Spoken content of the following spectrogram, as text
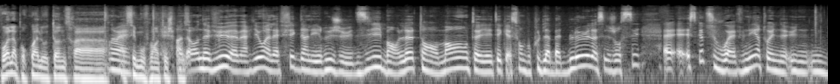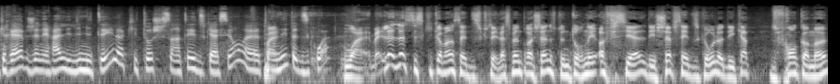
Voilà pourquoi l'automne sera assez mouvementé, je pense. On, a vu, euh, Mario, à la FIC dans les rues jeudi. Bon, le ton monte. Il y a été question beaucoup de la batte bleue, là, ces jours-ci. Euh, est-ce que tu vois venir, toi, une, grève générale illimitée là, qui touche santé et éducation? Euh, ton nez te dit quoi? Oui. Ben là, là c'est ce qui commence à être discuté. La semaine prochaine, c'est une tournée officielle des chefs syndicaux, là, des quatre du Front commun,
